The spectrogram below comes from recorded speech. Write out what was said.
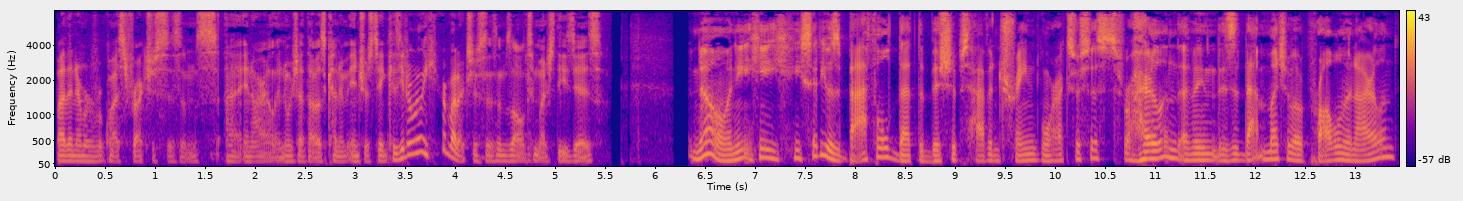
by the number of requests for exorcisms uh, in Ireland, which I thought was kind of interesting because you don't really hear about exorcisms all too much these days. No, and he, he he said he was baffled that the bishops haven't trained more exorcists for Ireland. I mean, is it that much of a problem in Ireland?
